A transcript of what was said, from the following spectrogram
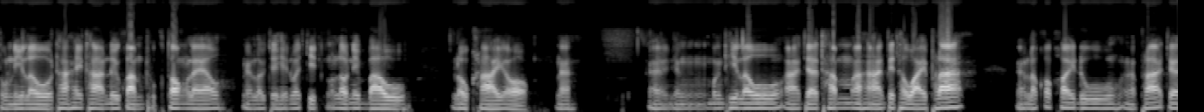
ตรงนี้เราถ้าให้ทานด้วยความถูกต้องแล้วเนี่ยเราจะเห็นว่าจิตของเราเนี่ยเบา เราคลายออกนะอย่างบางทีเราอาจจะทำอาหารไปถวายพระเราก็คอยดูพระจะ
